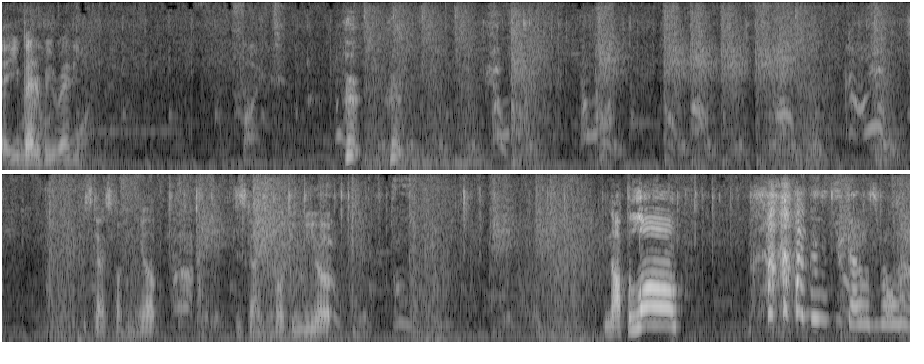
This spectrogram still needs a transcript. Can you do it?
Yeah, you better be ready. Fight. This guy's fucking me up. This guy's fucking me up. Not for long! this guy was rolling.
